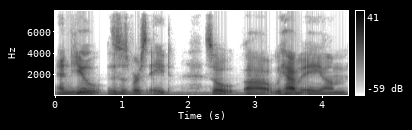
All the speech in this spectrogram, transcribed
and you. This is verse eight. So uh, we have a um,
